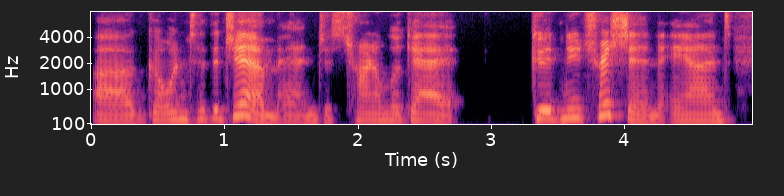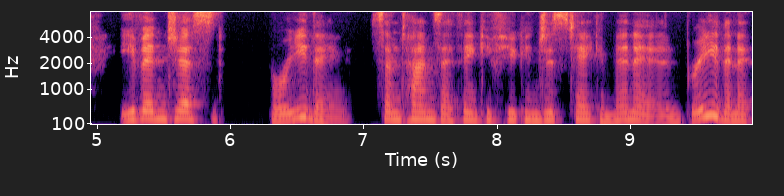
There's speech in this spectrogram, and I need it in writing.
uh, going to the gym and just trying to look at good nutrition and even just breathing. Sometimes I think if you can just take a minute and breathe, and it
